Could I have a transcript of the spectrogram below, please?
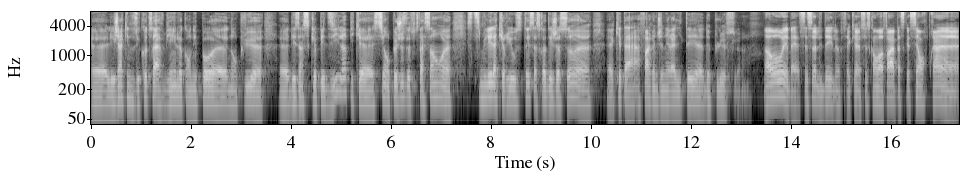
euh, les gens qui nous écoutent savent bien là, qu'on n'est pas non plus des encyclopédies, là, puis que si on peut juste de toute façon stimuler la curiosité, ça sera déjà ça, quitte à, à faire une généralité de plus. là. Ah oui, ben c'est ça l'idée. Là. Fait que c'est ce qu'on va faire parce que si on reprend.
